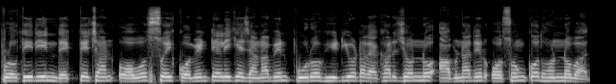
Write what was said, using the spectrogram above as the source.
প্রতিদিন দেখতে চান, অবশ্যই কমেন্টে লিখে জানাবেন পুরো ভিডিওটা দেখার জন্য। আপনাদের অসংখ্য ধন্যবাদ।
